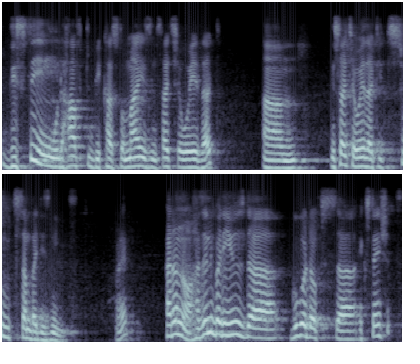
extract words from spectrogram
this thing would have to be customized in such a way that um, in such a way that it suits somebody's needs, right? I don't know. Has anybody used uh, Google Docs uh, extensions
